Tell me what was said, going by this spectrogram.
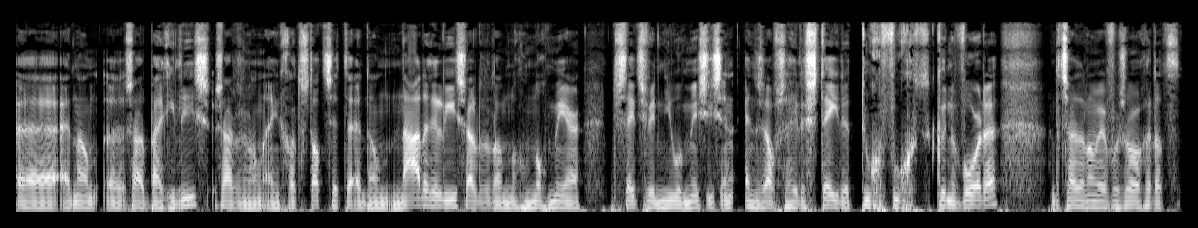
Uh, en dan zou het bij release zou er dan één grote stad zitten. En dan na de release zouden er dan nog, nog meer steeds weer nieuwe missies en, en zelfs hele steden toegevoegd kunnen worden. En dat zou er dan weer voor zorgen dat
